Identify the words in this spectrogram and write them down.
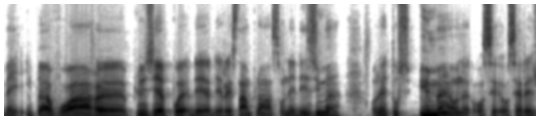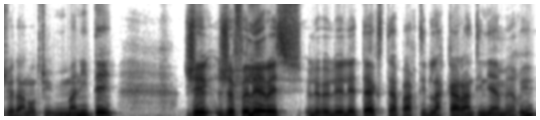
Mais il peut y avoir euh, plusieurs points de, de ressemblances. On est des humains. On est tous humains. On, est- on se, réjouit dans notre humanité. J'ai fait les, les textes à partir de la 41e rue.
